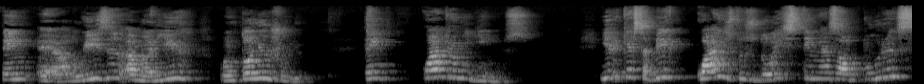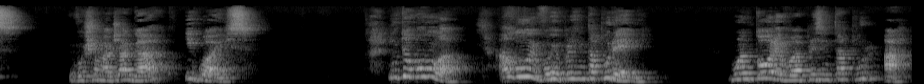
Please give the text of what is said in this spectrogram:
Tem é, a Luísa, a Maria, o Antônio e o Júlio. Tem quatro amiguinhos. E ele quer saber quais dos dois têm as alturas, eu vou chamar de H, iguais. Então vamos lá. A Lu eu vou representar por L. O Antônio eu vou representar por A.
